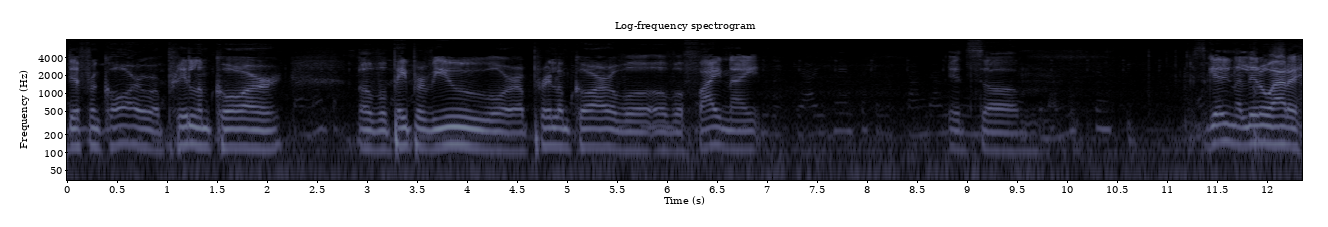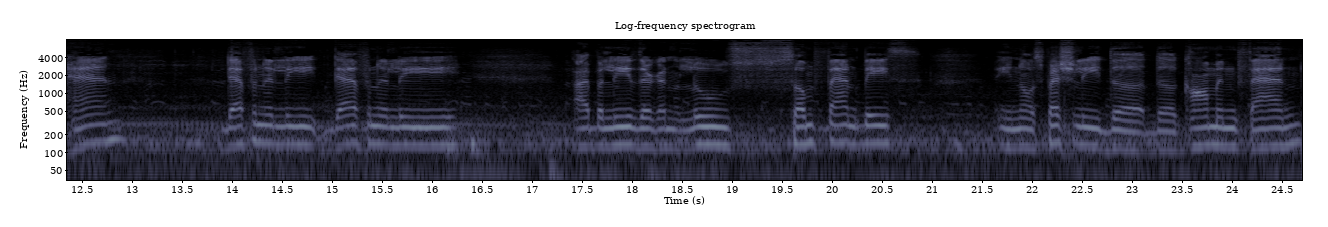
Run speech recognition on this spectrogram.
different card or a prelim card of a pay per view or a prelim card of a of a fight night. It's um, it's getting a little out of hand. Definitely, definitely, I believe they're gonna lose some fan base. You know, especially the the common fan.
